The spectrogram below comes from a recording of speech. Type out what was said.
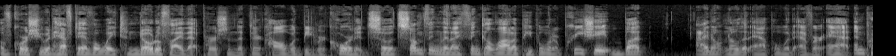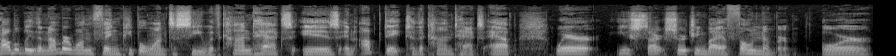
Of course, you would have to have a way to notify that person that their call would be recorded. So it's something that I think a lot of people would appreciate, but I don't know that Apple would ever add. And probably the number one thing people want to see with contacts is an update to the contacts app where you start searching by a phone number or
